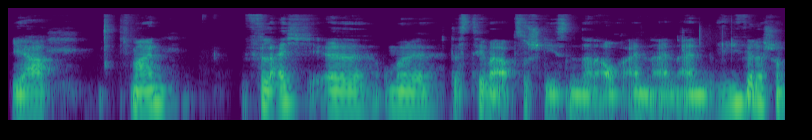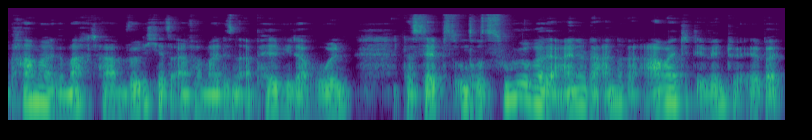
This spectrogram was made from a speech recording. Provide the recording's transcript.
Ja, ich meine, Vielleicht, äh, um mal das Thema abzuschließen, dann auch ein, ein, ein, wie wir das schon ein paar Mal gemacht haben, würde ich jetzt einfach mal diesen Appell wiederholen, dass selbst unsere Zuhörer, der eine oder andere, arbeitet eventuell bei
